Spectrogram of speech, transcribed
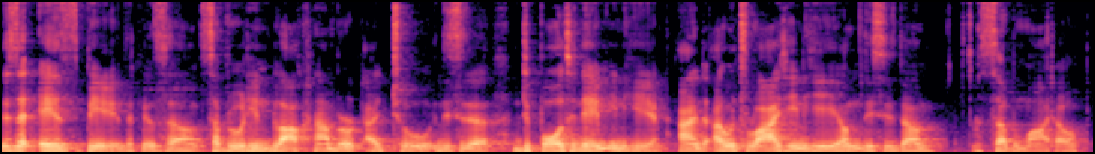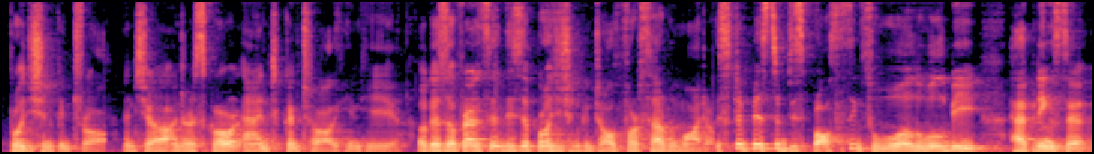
This is a sb that means uh, subroutine block number i2 this is a default name in here. And i to write in here this is the submotto position control ensure underscore and control in here. Okay so friends this is a position control for servo motor step by step this processing will, will be happening sir.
